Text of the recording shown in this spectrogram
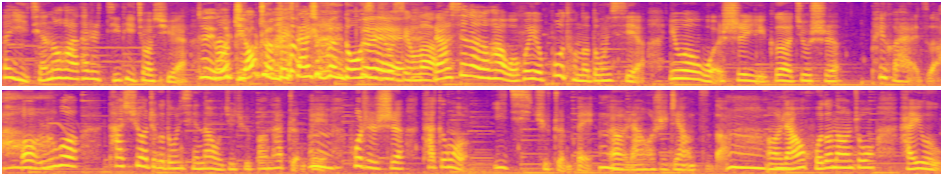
那以前的话，它是集体教学，对我只要准备 三十份东西就行了。然后现在的话，我会有不同的东西，因为我是一个就是配合孩子。哦，如果他需要这个东西，那我就去帮他准备，或者是他跟我一起去准备，嗯，然后是这样子的，嗯，然后活动当中还有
